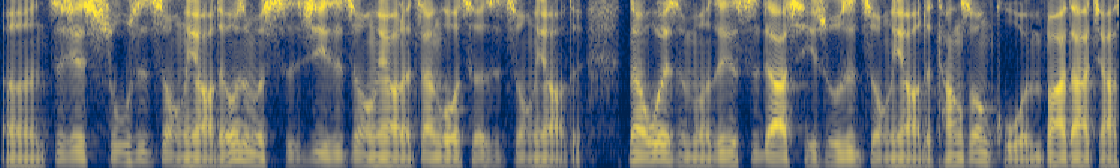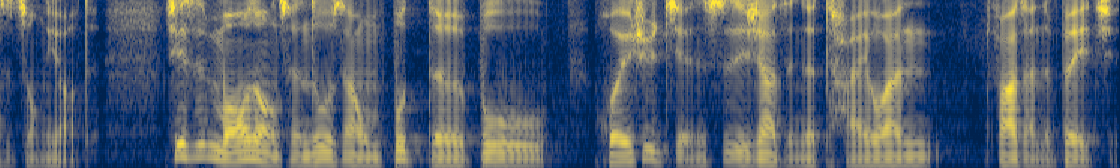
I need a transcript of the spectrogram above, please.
呃，这些书是重要的？为什么《史记》是重要的？《战国策》是重要的？那为什么这个四大奇书是重要的？唐宋古文八大家是重要的？其实某种程度上，我们不得不回去检视一下整个台湾发展的背景，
